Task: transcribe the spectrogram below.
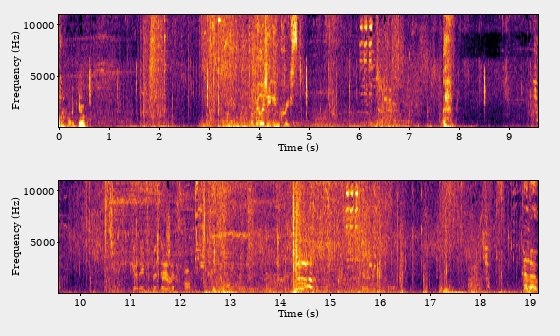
Oh, thank you. Mobility increased. Get into position. Hello. Enemy coming right for us. Let's try that again.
